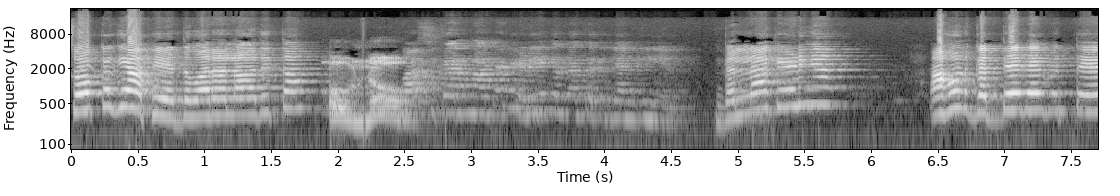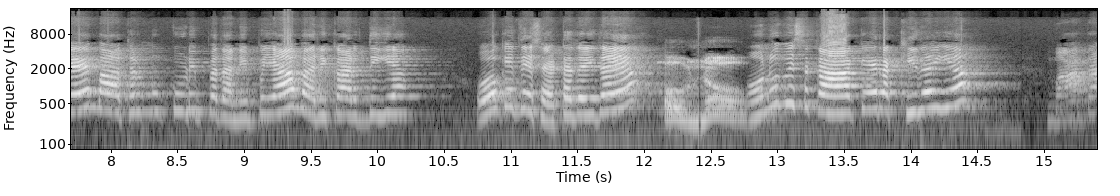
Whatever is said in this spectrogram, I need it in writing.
ਸੁੱਕ ਗਿਆ ਫੇਰ ਦੁਬਾਰਾ ਲਾ ਦਿੱਤਾ। ਬਸ ਕਰ ਮਾਤਾ ਕਿਹੜੀਆਂ ਗੱਲਾਂ ਕਰੀ ਜਾਂਦੀ ਆ? ਗੱਲਾਂ ਕਿਹੜੀਆਂ? ਆ ਹੁਣ ਗੱਦੇ ਦੇ ਉੱਤੇ ਬਾਥਰੂਮ ਕੁੜੀ ਪਤਾ ਨਹੀਂ 50 ਵਾਰੀ ਕਰਦੀ ਆ। ਉਹ ਕਿਤੇ ਸੈੱਟ ਦੇਈਦਾ ਆ? ਉਹਨੂੰ ਵੀ ਸੁਕਾ ਕੇ ਰੱਖੀਦਾ ਹੀ ਆ? ਮਾਤਾ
